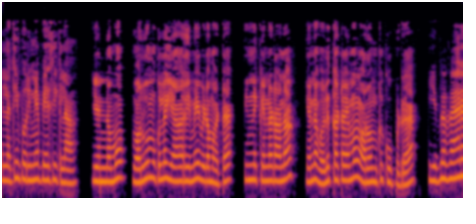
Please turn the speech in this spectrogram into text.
எல்லாத்தையும் பொறுமையா பேசிக்கலாம். என்னமோ உன் ரூமுக்குள்ள யாரையுமே விட மாட்டேன் இன்னைக்கு என்னடானா என்ன வலுக்கட்டாயமா உன் ரூமுக்கு கூப்பிடுற? இவ வேற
